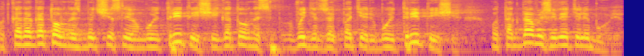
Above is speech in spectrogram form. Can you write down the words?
Вот когда готовность быть счастливым будет 3000 и готовность выдержать потерю будет 3000, вот тогда вы живете любовью.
